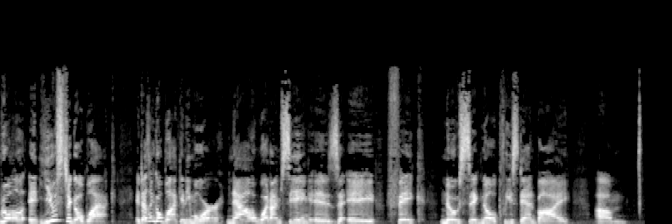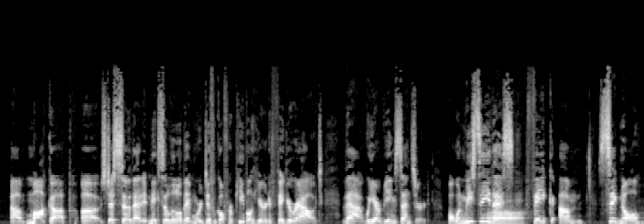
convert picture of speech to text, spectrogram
Well, it used to go black. It doesn't go black anymore. Now what I'm seeing is a fake no signal, please stand by um, uh, mock up, uh, just so that it makes it a little bit more difficult for people here to figure out that we are being censored. But when we see this ah. fake um, signal,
